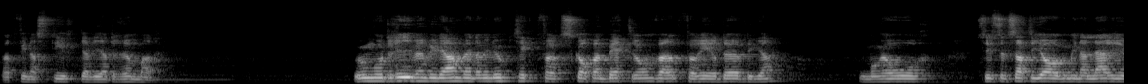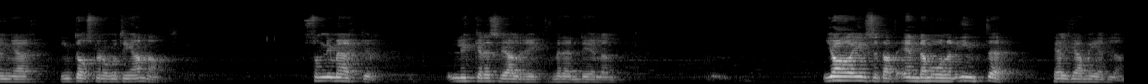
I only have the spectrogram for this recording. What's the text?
för att finna styrka via drömmar. Ung och driven vill jag använda min upptäckt för att skapa en bättre omvärld för er dödliga. I många år sysselsatte jag och mina lärjungar inte oss med någonting annat. Som ni märker lyckades vi aldrig riktigt med den delen. Jag har insett att ändamålen inte helgar medlen.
